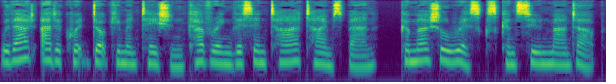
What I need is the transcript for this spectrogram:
Without adequate documentation covering this entire time span, commercial risks can soon mount up.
